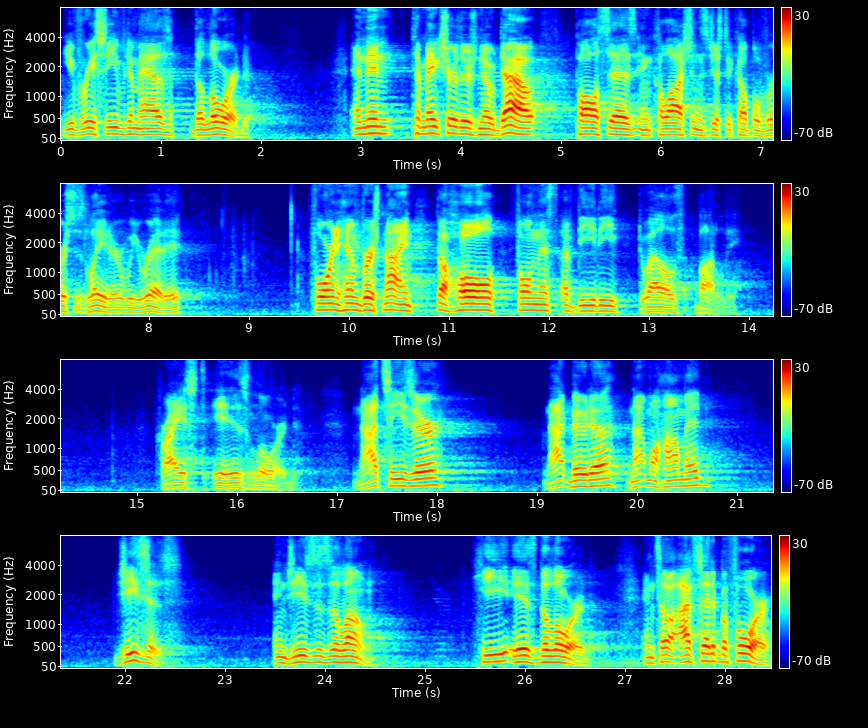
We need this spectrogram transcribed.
you've received him as the Lord. And then to make sure there's no doubt, Paul says in Colossians just a couple verses later, we read it. For in him, verse 9, the whole fullness of deity dwells bodily. Christ is Lord. Not Caesar, not Buddha, not Muhammad, Jesus, and Jesus alone. He is the Lord. And so I've said it before.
